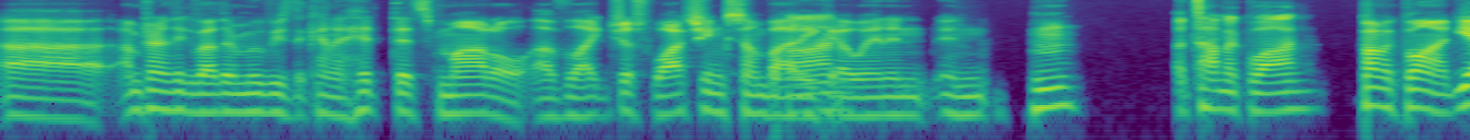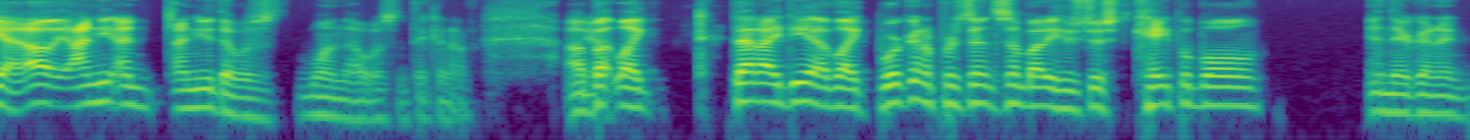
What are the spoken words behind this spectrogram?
Uh, I'm trying to think of other movies that kind of hit this model of like just watching somebody Blonde. go in and, and hmm? Atomic Blonde. Atomic Blonde. Yeah. Oh, I, knew, I, I knew there was one that I wasn't thinking of. Uh, yeah. But like that idea of like, we're going to present somebody who's just capable and they're gonna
